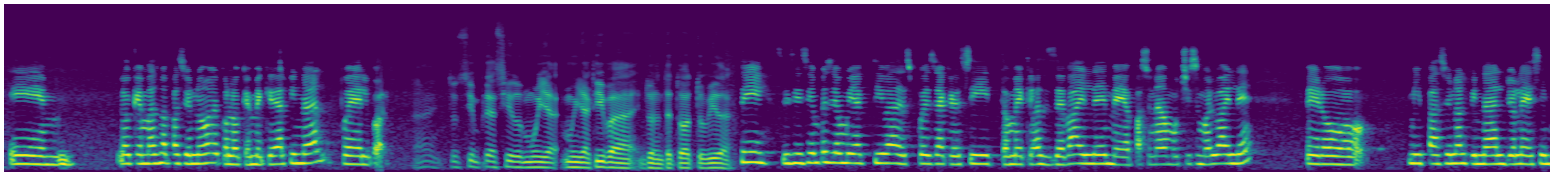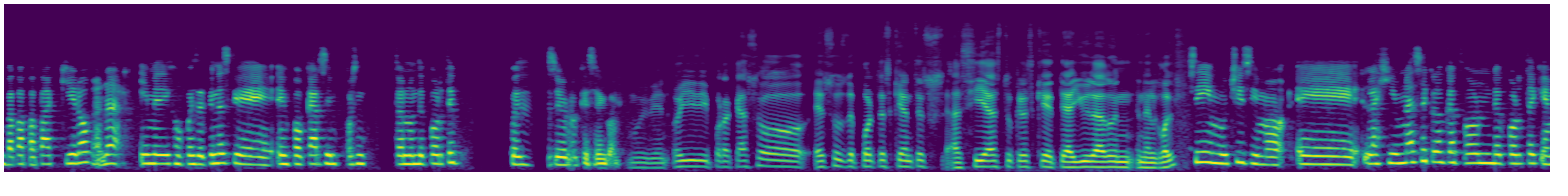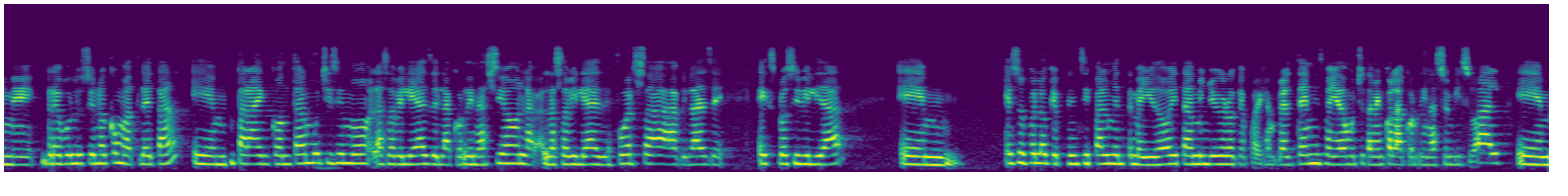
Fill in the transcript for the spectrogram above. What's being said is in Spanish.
em, lo que más me apasionó, con lo que me quedé al final, fue el golf. Ah, entonces siempre has sido muy, muy activa durante toda tu vida. Sí, sí, sí, siempre he sido muy activa. Después ya crecí, tomé clases de baile, me apasionaba muchísimo el baile, pero mi pasión al final, yo le decía a mi papá, papá, quiero ganar. Y me dijo, pues te tienes que enfocar 100% en un deporte, pues yo creo que es el golf. Muy bien. Oye, ¿y por acaso esos deportes que antes hacías, tú crees que te ha ayudado en, el golf? Sí, muchísimo. Eh, la gimnasia creo que fue un deporte que me revolucionó como atleta em, para encontrar muchísimo las habilidades de la coordinación, las habilidades de fuerza, habilidades de explosibilidad. Eh, eso fue lo que principalmente me ayudó y también yo creo que, por ejemplo, el tenis me ayudó mucho también con la coordinación visual. Eh,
